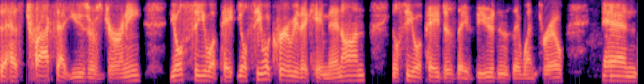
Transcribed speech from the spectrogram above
that has tracked that user's journey, you'll see what page, you'll see what query they came in on, you'll see what pages they viewed as they went through, and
